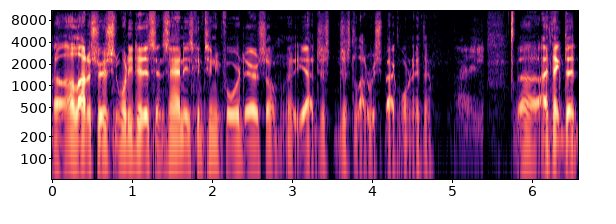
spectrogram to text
lot of tradition. What he did at Cincinnati, he's continued forward there. So yeah, just just a lot of respect more than anything. I think that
